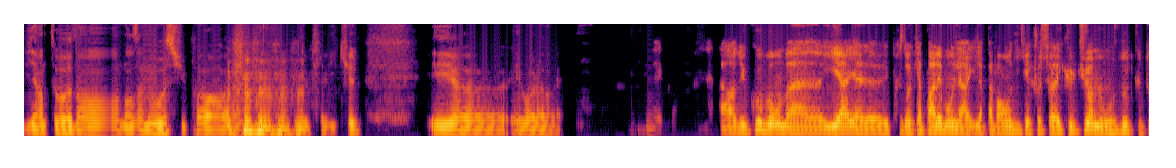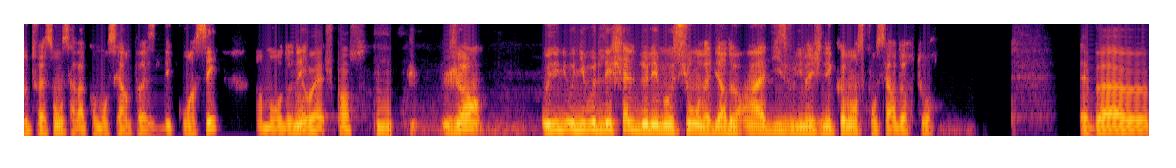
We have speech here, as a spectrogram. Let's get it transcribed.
bientôt dans, dans un nouveau support euh, de clavicule. Et, euh, et voilà. Ouais. Alors, du coup, bon, bah, hier, il y a le président qui a parlé. Bon, il n'a il a pas vraiment dit quelque chose sur la culture, mais on se doute que de toute façon, ça va commencer un peu à se décoincer à un moment donné. ouais, je pense. Genre, au, au niveau de l'échelle de l'émotion, on va dire de 1 à 10, vous l'imaginez comment ce concert de retour? Eh bah, euh,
